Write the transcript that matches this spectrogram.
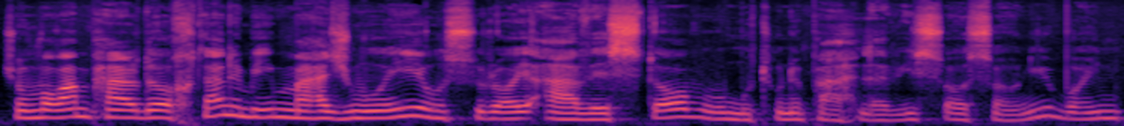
چون واقعا پرداختن به این مجموعه اسطورهای اوستا و متون پهلوی ساسانی و با این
